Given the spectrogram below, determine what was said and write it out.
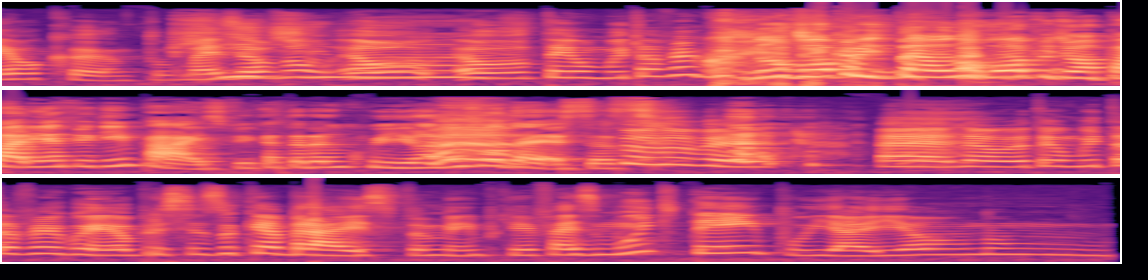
eu canto, mas eu não eu, eu tenho muita vergonha. Não vou pedir, não, não vou pedir uma palhinha, fica em paz, fica tranquila, não sou dessas. Tudo bem. É, não, eu tenho muita vergonha. Eu preciso quebrar isso também, porque faz muito tempo e aí eu não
